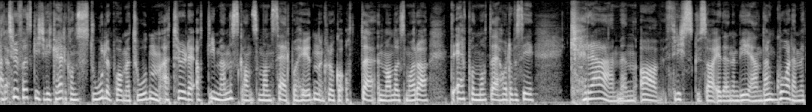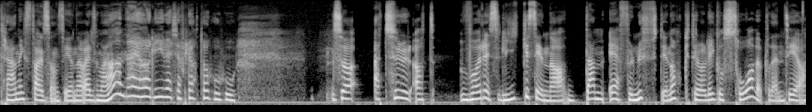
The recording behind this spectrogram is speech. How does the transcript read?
Jeg tror faktisk ikke vi helt kan stole på metoden. Jeg tror det at De menneskene som man ser på høyden klokka åtte en mandagsmorgen, det er på en måte jeg holder på å si, kremen av friskuser i denne byen. De går der med treningstightsene sine og er liksom ah, 'Nei, ja, livet er ikke flott', oh, oh, oh. Så jeg tror at våre likesinnede de er fornuftige nok til å ligge og sove på den tida,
